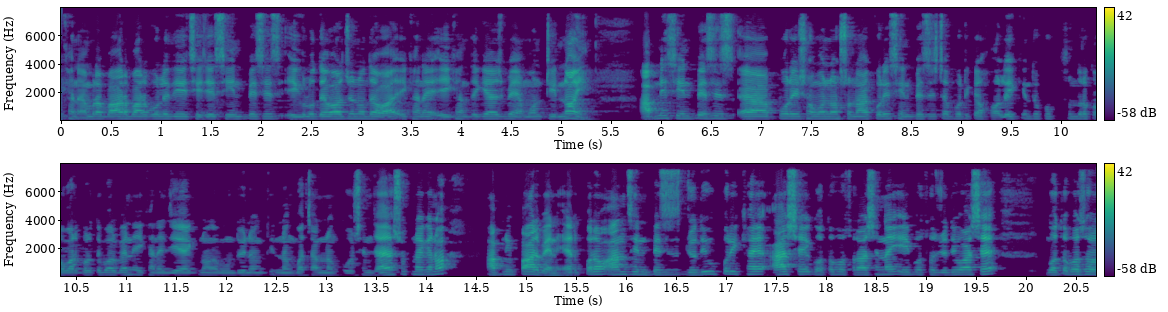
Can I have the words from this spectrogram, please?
এখানে আমরা বারবার বলে দিয়েছি যে সিন পেসিস এগুলো দেওয়ার জন্য দেওয়া, এখানে এইখান থেকে আসবে এমনটি নয়। আপনি সিন পেসিস পরে সময় নষ্ট না করে সিন পেসিসটা পরীক্ষা হলেই কিন্তু খুব সুন্দর কভার করতে পারবেন। এখানে যে এক নং এবং দুই নং, তিন নং বা চার নং কোশ্চেন যাই আসুক না কেন, আপনি পারবেন। এরপরেও আনসিন পেসিস যদিও পরীক্ষায় আসে, গত বছর আসে নাই, এই বছর যদিও আসে গত বছর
